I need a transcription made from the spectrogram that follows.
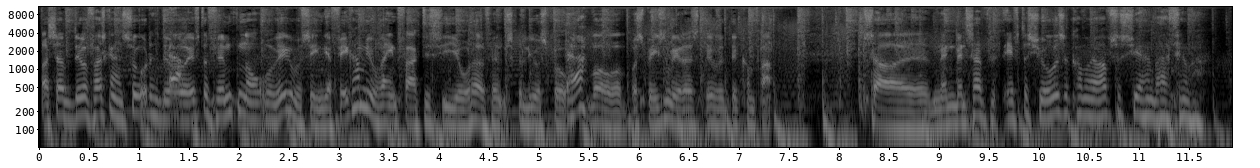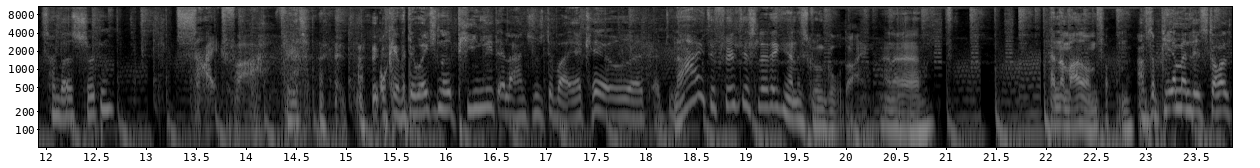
Og så, det var første gang, han så det. Det var Ja. efter 15 år, hvor vi ikke på scenen. Jeg fik ham jo rent faktisk i 98, skulle lige på, Ja. hvor, hvor Space Invaders, det, var- det kom frem. Så, øh, men, men så efter showet, så kommer jeg op, så siger han bare til mig, Så han været 17. sejt far. Okay, for det var ikke sådan noget pinligt, eller han synes, det var akavet, at, at du... Nej, det følte jeg slet ikke. Han er sgu en god dreng. Han er, han er meget omfavnende. Jamen, så bliver man lidt stolt.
